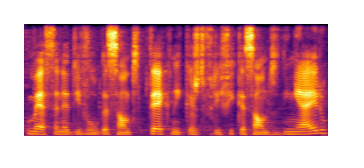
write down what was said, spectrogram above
Começa na divulgação de técnicas de verificação de dinheiro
